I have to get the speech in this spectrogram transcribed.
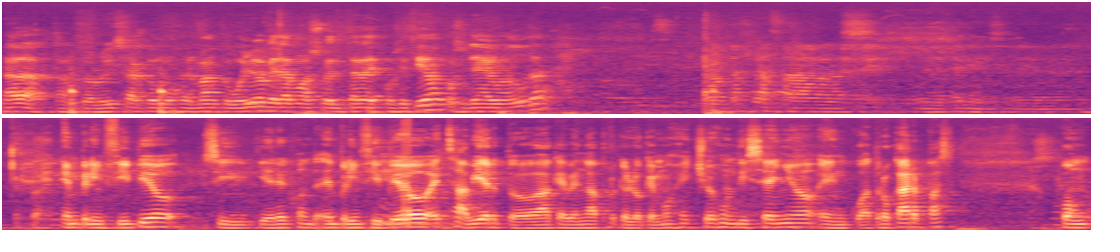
Nada, tanto Luisa como Germán como yo quedamos a su entera disposición por si tienen alguna duda. ¿Cuántas plazas eh, En principio, si quieres, en principio está abierto a que vengas porque lo que hemos hecho es un diseño en cuatro carpas con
